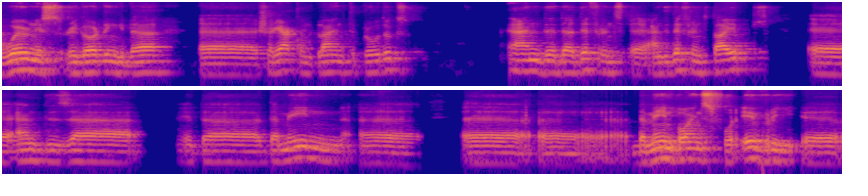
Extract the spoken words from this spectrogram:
awareness regarding the Sharia compliant products and the different and the different types and the the, the main uh, uh, the main points for every uh,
